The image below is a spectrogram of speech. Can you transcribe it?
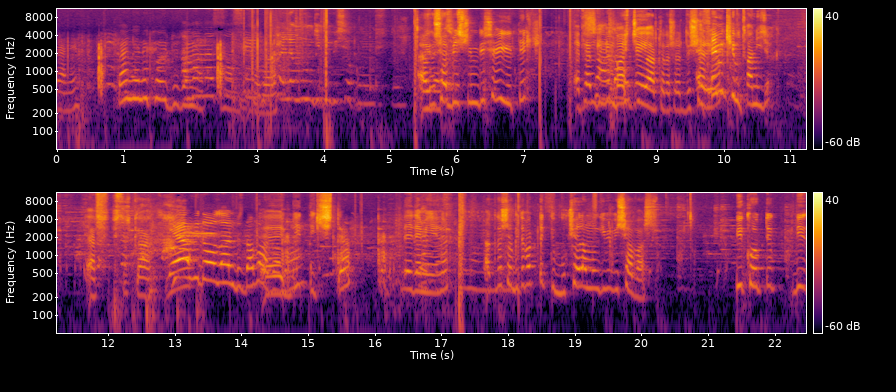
Yani ben yeni köy düzeni yaptım. Baba. Kalemun gibi bir şey bulmuştum. Arkadaşlar biz şimdi şey gittik. Efendim bahçeye arkadaşlar dışarıya. Efendim kim tanıyacak? Ef, psikan. Diğer videolarımızda var. Ee, gittik işte. Dedemin yerine. Arkadaşlar bir de baktık ki bu kelamun gibi bir şey var. Bir korktuk. Bir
